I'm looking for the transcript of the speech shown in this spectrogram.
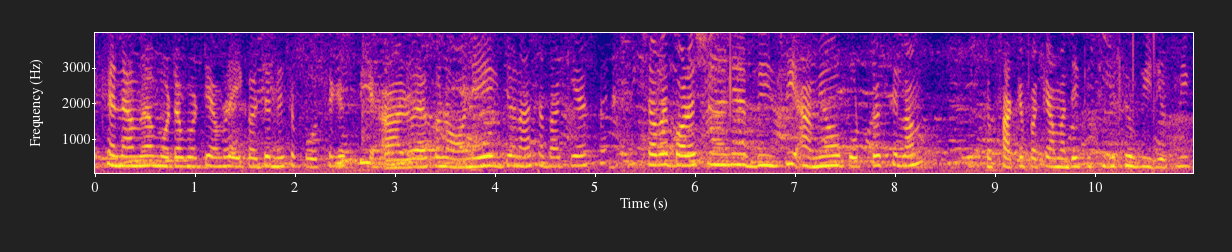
এখানে আমরা মোটামুটি আমরা এই কজন এসে পৌঁছে গেছি, আরও এখন অনেকজন আসা বাকি আছে। সবাই পড়াশোনা নিয়ে বিজি আমিও পড়তেছিলাম। তো ফাঁকে ফাঁকে আমাদের কিছু কিছু ভিডিও ক্লিক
